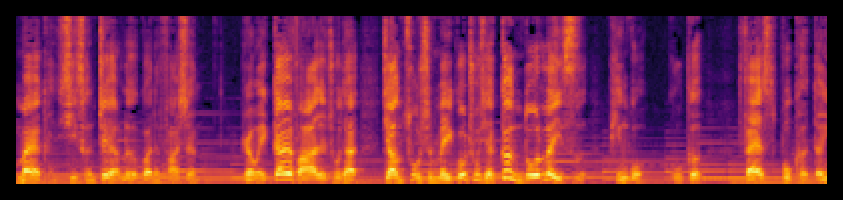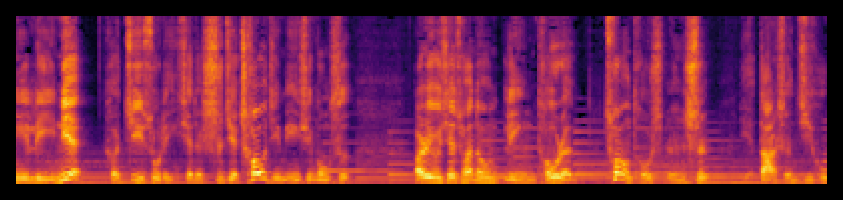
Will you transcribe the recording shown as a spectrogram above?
麦肯锡曾这样乐观地发声。认为该法案的出台将促使美国出现更多类似苹果、谷歌、Facebook 等以理念和技术领先的世界超级明星公司，而有些传统领头人、创投人士也大声疾呼，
